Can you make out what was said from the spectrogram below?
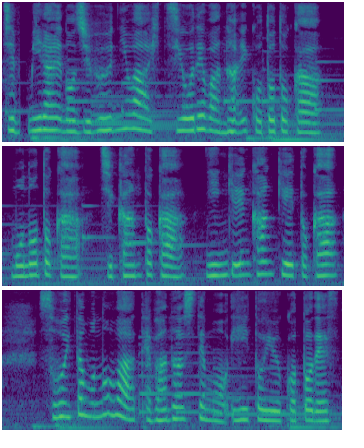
未来の自分には必要ではないこととか物とか時間とか人間関係とかそういったものは手放してもいいということです。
